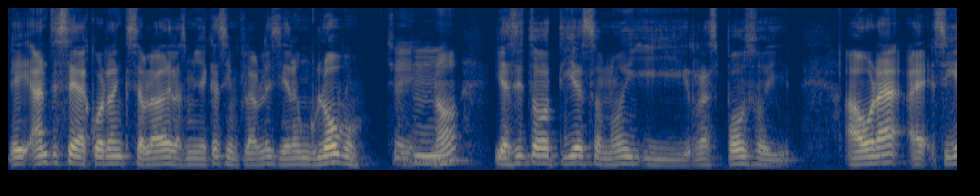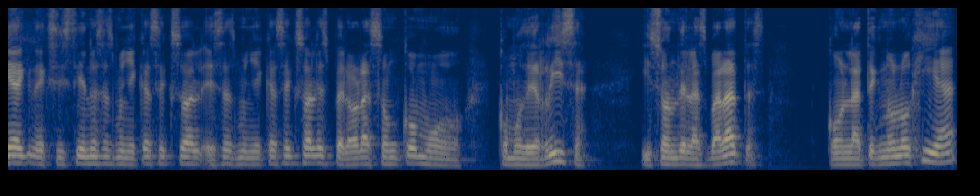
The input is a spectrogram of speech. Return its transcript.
eh, antes se acuerdan que se hablaba de las muñecas inflables y era un globo, Sí. ¿no? Y así todo tieso, ¿no? Y, y rasposo. Y ahora eh, siguen existiendo esas muñecas sexuales, esas muñecas sexuales, pero ahora son como, como de risa y son de las baratas. Con la tecnología,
